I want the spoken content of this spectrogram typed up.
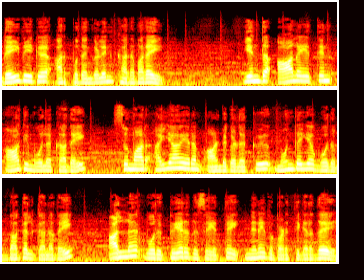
தெய்வீக அற்புதங்களின் கருவறை. இந்த ஆலயத்தின் ஆதிமூல கதை சுமார் ஐயாயிரம் ஆண்டுகளுக்கு முந்தைய ஒரு பகல் கனவை அல்ல ஒரு பேரதிசயத்தை நினைவுபடுத்துகிறது.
